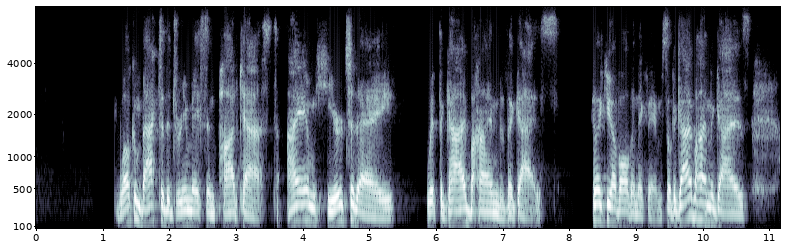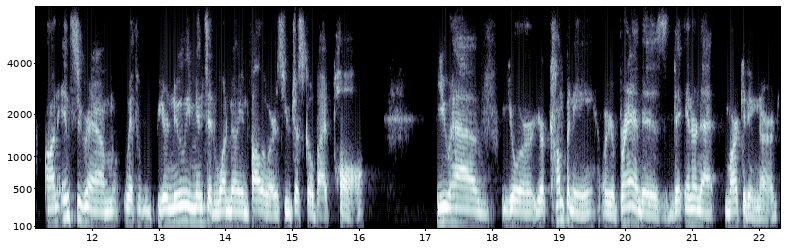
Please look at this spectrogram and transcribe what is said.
Welcome back to the Dream Mason podcast. I am here today with the guy behind the guys. I feel like you have all the nicknames. So, the guy behind the guys on Instagram with your newly minted 1 million followers, you just go by Paul. You have your your company or your brand is the internet marketing nerd.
